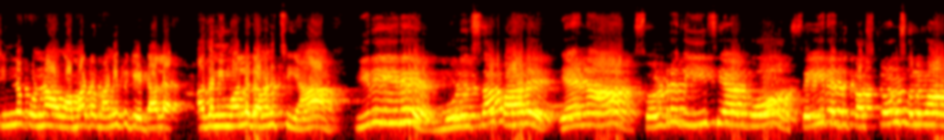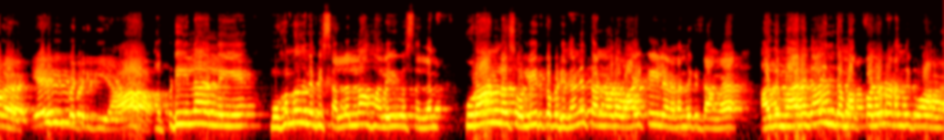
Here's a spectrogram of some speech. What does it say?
சின்ன பொண்ணு அவங்க அம்மாட்ட மன்னிப்பு கேட்டால அத நீ முதல்ல கவனிச்சியா? இரு இரு முழுசா பாரு. ஏன்னா சொல்றது ஈஸியா இருக்கும் செய்யறது கஷ்டம்னு சொல்லுவாங்க. கேள்விப்பட்டிருக்கியா? அப்படிலாம் இல்லையே. முகமது நபி ஸல்லல்லாஹு அலைஹி வஸல்லம் குரான்ல சொல்லியிருக்கபடி தானே தன்னோட வாழ்க்கையில நடந்துக்கிட்டாங்க அது மாதிரிதான் இந்த மக்களும் நடந்துக்குவாங்க.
